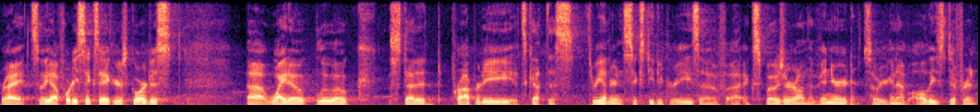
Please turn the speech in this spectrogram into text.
Right. So yeah, 46 acres, gorgeous uh, white oak, blue oak studded property. It's got this 360 degrees of uh, exposure on the vineyard, so you're going to have all these different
